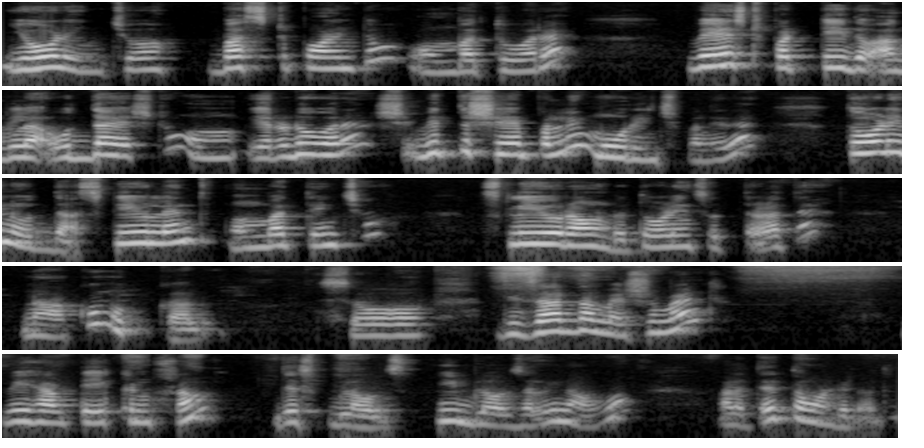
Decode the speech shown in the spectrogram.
ಏಳು ಇಂಚು ಬಸ್ಟ್ ಪಾಯಿಂಟು ಒಂಬತ್ತುವರೆ ವೇಸ್ಟ್ ಪಟ್ಟಿದು ಅಗಲ ಉದ್ದ ಎಷ್ಟು? ಎರಡೂವರೆ ವಿತ್ ಶೇಪಲ್ಲಿ ಮೂರು ಇಂಚ್ ಬಂದಿದೆ. ತೋಳಿನ ಉದ್ದ ಸ್ಲೀವ್ ಲೆಂತ್ ಒಂಬತ್ತು ಇಂಚು ಸ್ಲೀವ್ ರೌಂಡ್ ತೋಳಿನ ಸುತ್ತಳತೆ ನಾಲ್ಕು ಮುಕ್ಕಾಲು. So this are the measurement we have taken from this blouse ಈ ಬ್ಲೌಸಲ್ಲಿ ನಾವು ಅಳತೆ ತೊಗೊಂಡಿರೋದು.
